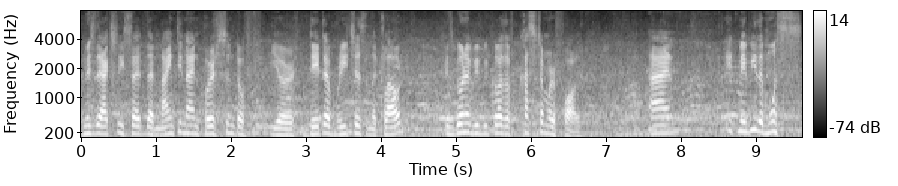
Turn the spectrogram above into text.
in which they actually said that 99% of your data breaches in the cloud is going to be because of customer fault. And it may be the most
